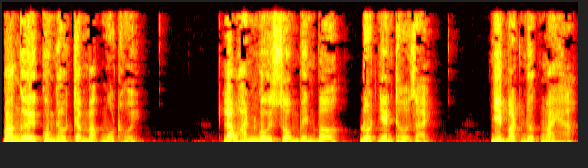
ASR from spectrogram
Ba người cùng nhau trầm mặc một hồi. Lão hắn ngồi xổm bên bờ, Đột nhiên thở dài, Nhìn mặt nước Mai Hà.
